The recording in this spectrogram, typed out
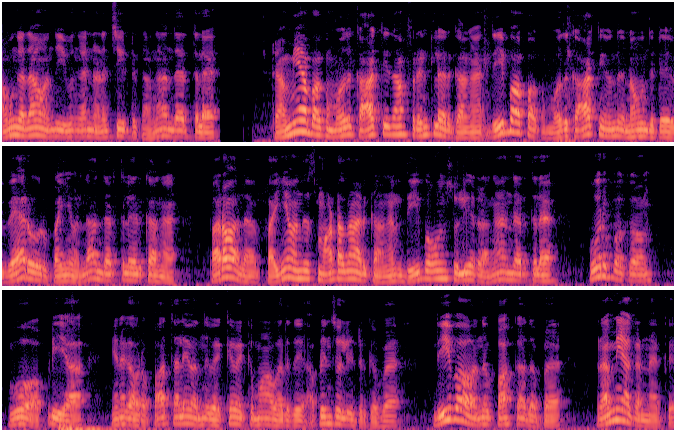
அவங்க தான் வந்து இவங்க நினச்சிக்கிட்டு இருக்காங்க அந்த இடத்துல. ரம்யா பார்க்கும்போது கார்த்தி தான் ஃப்ரெண்டில் இருக்காங்க. தீபா பார்க்கும்போது கார்த்தி வந்து நவுந்துட்டு வேற ஒரு பையன் வந்து அந்த இடத்துல இருக்காங்க. பரவாயில்ல பையன் வந்து ஸ்மார்ட்டாக தான் இருக்காங்கன்னு தீபாவும் சொல்லிடுறாங்க அந்த இடத்துல. ஒரு பக்கம் ஓ அப்படியா? எனக்கு அவரை பார்த்தாலே வந்து வெக்க வெக்கமாக வருது அப்படின்னு சொல்லிட்டு இருக்கப்ப தீபா வந்து பார்க்காதப்ப ரம்யா கண்ணாக்கு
